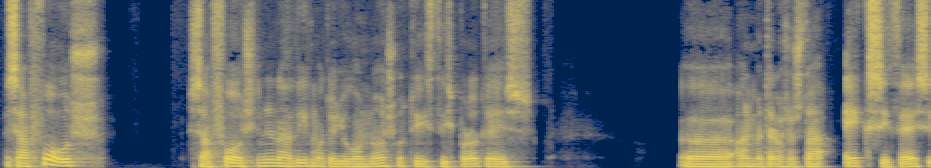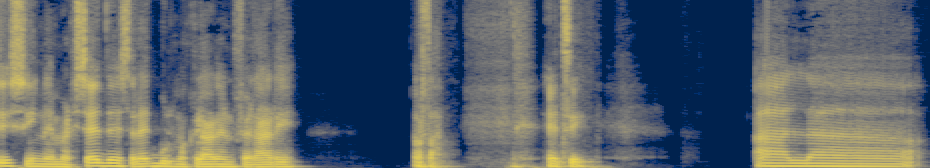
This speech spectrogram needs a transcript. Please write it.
Σαφώς, σαφώς είναι ένα δείγμα το γεγονός ότι στις πρώτες ε, αν μετράω σωστά, έξι θέσεις είναι Mercedes, Red Bull, McLaren, Ferrari. Αυτά. Έτσι. Αλλά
